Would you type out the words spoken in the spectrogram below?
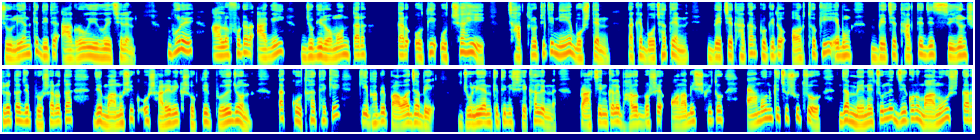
জুলিয়ানকে দিতে আগ্রহী হয়েছিলেন। ভোরে আলো ফোটার আগেই যোগী রমন তার তার অতি উৎসাহী ছাত্রটিকে নিয়ে বসতেন। তাকে বোঝাতেন, বেঁচে থাকার প্রকৃত অর্থ কী এবং বেঁচে থাকতে যে সৃজনশীলতা, যে প্রসারতা, যে মানসিক ও শারীরিক শক্তির প্রয়োজন, তা কোথা থেকে, কীভাবে পাওয়া যাবে? জুলিয়ানকে তিনি শেখালেন প্রাচীনকালে ভারতবর্ষে অনাবিষ্কৃত এমন কিছু সূত্র যা মেনে চললে যে কোনো মানুষ তার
